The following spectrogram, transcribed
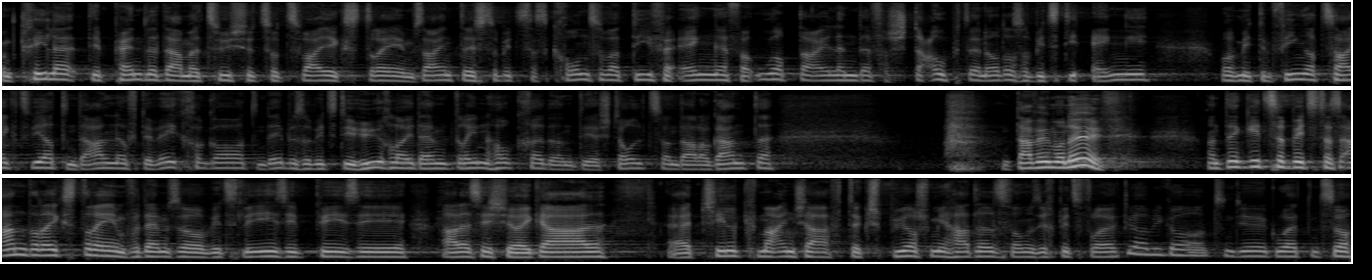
Und Kille, die pendelt einmal zwischen so zwei Extremen. Das eine ist so ein bisschen das konservative, enge, verurteilende, verstaubte, oder? so ein bisschen die Enge, wo mit dem Finger gezeigt wird und allen auf den Weg geht und eben so ein bisschen die Heuchler in dem drin hocken und die Stolzen und Arroganten. Und da will man nicht. Und dann gibt es ein bisschen das andere Extrem, von dem so ein bisschen easy peasy, alles ist ja egal, äh, Chill-Gemeinschaften, spürst mich Huddles, wo man sich ein bisschen fragt, ja, wie geht's und ja, gut und so.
